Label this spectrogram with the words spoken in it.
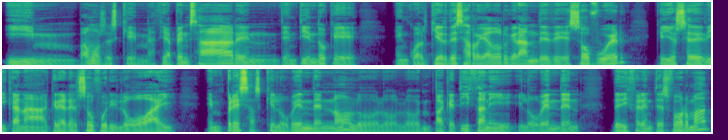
Y vamos, es que me hacía pensar en, entiendo que en cualquier desarrollador grande de software, que ellos se dedican a crear el software y luego hay empresas que lo venden, ¿no? Lo, empaquetizan y, y, lo venden de diferentes formas.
